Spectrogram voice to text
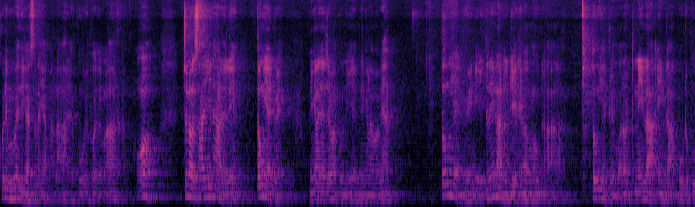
ကိုနေဘုဘက်ဒီကဆက်လိုက်ရမှာလားတဲ့ကိုတဲ့ဖွဲ့ပါတဲ့ဟောကျွန်တော်စာရေးထားတယ်လေ3ရက်အတွင်းမင်္ဂလာညချမ်းပါကိုနေရဲ့မင်္ဂလာပါဗျ 3ရက်အတွင်းနေတနင်္လာနေ့တရက်ထဲမှာမဟုတ်တာ3ရက်အတွင်းပေါ့နော်တနင်္လာအင်္ဂါပို့တခု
